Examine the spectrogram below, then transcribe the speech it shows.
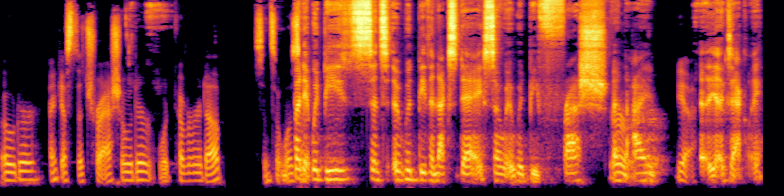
odor. I guess the trash odor would cover it up, since it wasn't. But it would be since it would be the next day, so it would be fresh. And I Yeah. Uh, Yeah, exactly.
